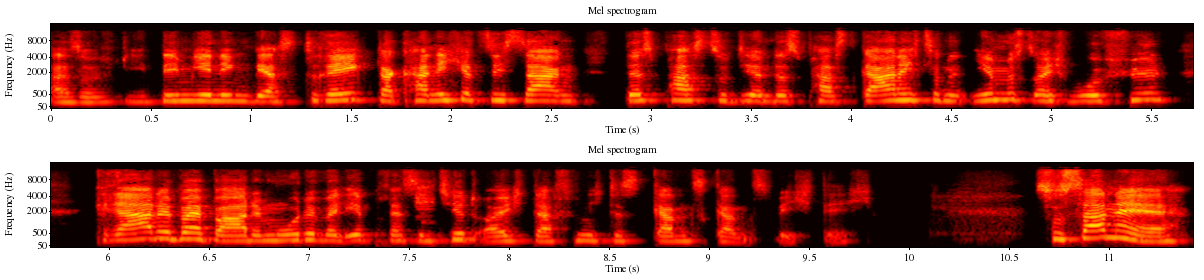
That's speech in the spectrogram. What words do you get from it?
Also demjenigen, der es trägt, da kann ich jetzt nicht sagen, das passt zu dir und das passt gar nicht, sondern ihr müsst euch wohlfühlen, gerade bei Bademode, weil ihr präsentiert euch, da finde ich das ganz, ganz wichtig. Susanne,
